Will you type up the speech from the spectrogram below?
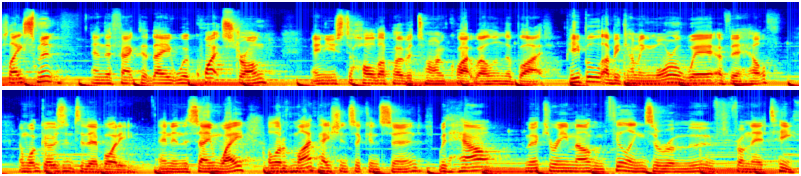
placement, and the fact that they were quite strong and used to hold up over time quite well in the bite. People are becoming more aware of their health and what goes into their body. And in the same way, a lot of my patients are concerned with how mercury amalgam fillings are removed from their teeth.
